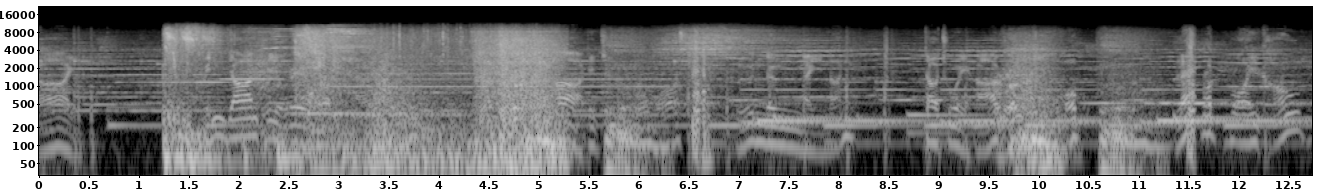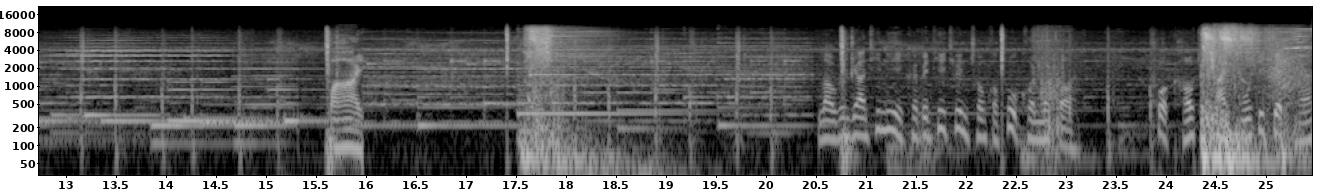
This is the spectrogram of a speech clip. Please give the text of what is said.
ได้ วิญญาณที่เร็วรอนข้าที่ชื่อโรมอสคือหนึ่งในนั้น เจ้าช่วยหาเขาให้พบ และปลดปล่อยเขาบายเหล่าวิญญาณที่นี่เคยเป็นที่ชื่นชมของผู้คนมาก่อน พวกเขาถูกนายฟูที่เจ็ดแค้น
